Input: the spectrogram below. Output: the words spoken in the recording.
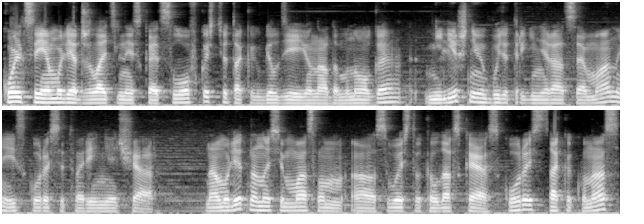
кольца и амулет желательно искать с ловкостью, так как в билде ее надо много. Не лишними будет регенерация маны и скорости творения чар. На амулет наносим маслом э, свойство колдовская скорость, так как у нас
